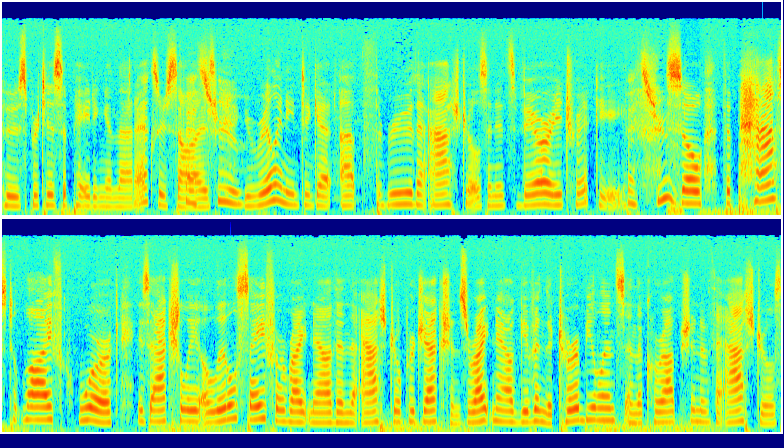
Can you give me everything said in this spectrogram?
who's participating in that exercise. That's true. You really need to get up through the astrals, and it's very tricky. That's true. So the past life work is actually a little safer right now than the astral projections. Right now, given the turbulence and the corruption of the astrals,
